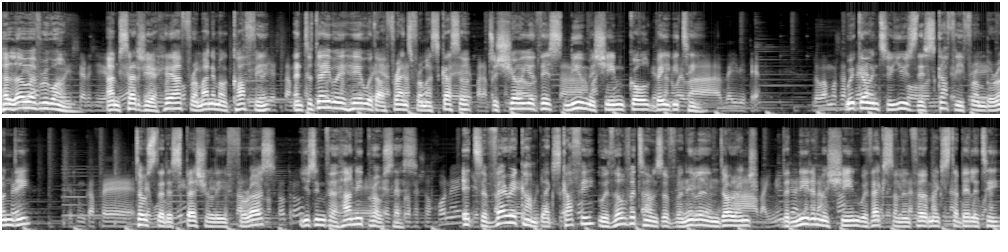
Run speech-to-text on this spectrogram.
Hello everyone, I'm Sergi Egea from Animal Coffee and today we're here with our friends from Ascaso to show you this new machine called Baby T. We're going to use this coffee from Burundi, toasted especially for us, using the honey process. It's a very complex coffee with overtones of vanilla and orange that need a machine with excellent thermic stability,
